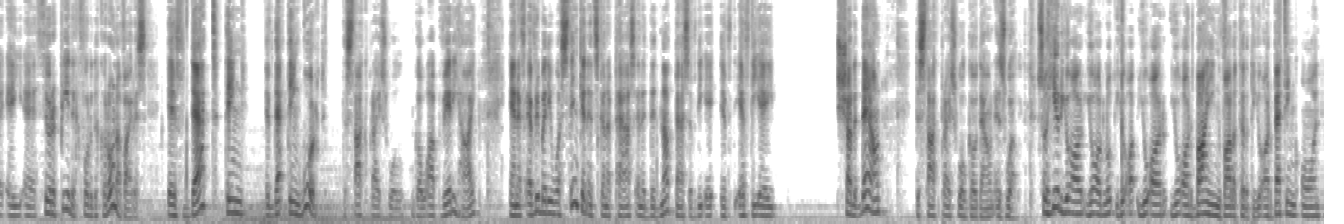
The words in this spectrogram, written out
a, a, therapeutic for the coronavirus. If that thing if that thing worked, the stock price will go up very high, and if everybody was thinking it's going to pass and it did not pass, if the if the FDA shut it down, the stock price will go down as well. So here you are, you are look, you are, you are, you are buying volatility. You are betting on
